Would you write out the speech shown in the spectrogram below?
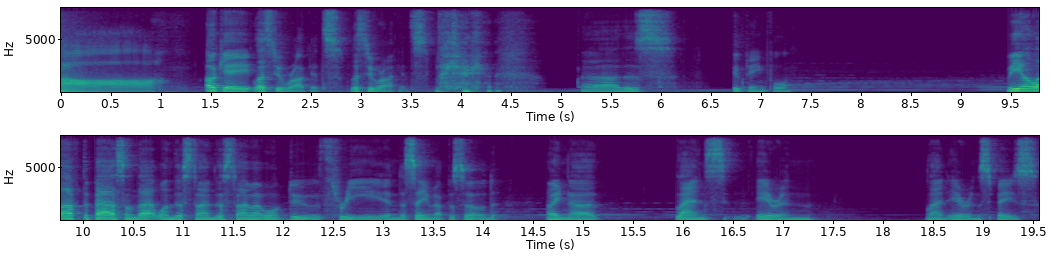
Ah. Okay, let's do rockets. Let's do rockets. uh, this is too painful. We'll have to pass on that one this time. This time I won't do three in the same episode. I mean, uh, land, air, and land, air, and space.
